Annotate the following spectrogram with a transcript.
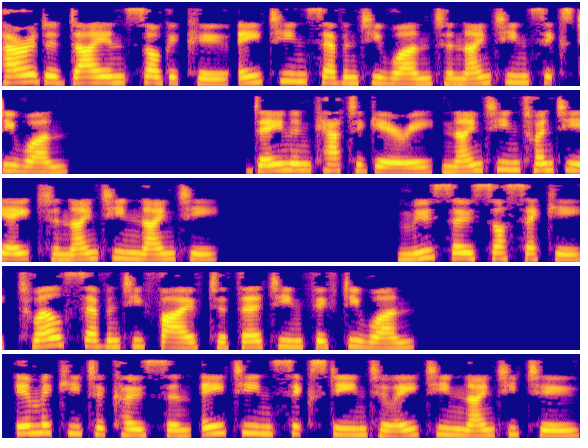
Harada Daiun Sogaku 1871 to 1961 Dainin Katagiri 1928 to 1990 Muso Soseki 1275 to 1351 Imakita Kosen 1816 to 1892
